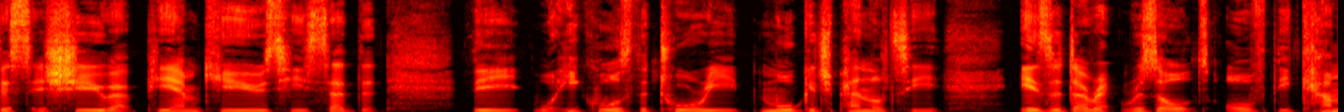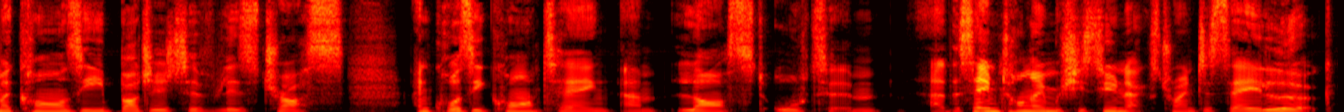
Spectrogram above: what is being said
this issue at PMQs. He said that the what he calls the Tory mortgage penalty is a direct result of the kamikaze budget of Liz Truss and Kwasi Kwarteng um, last autumn. At the same time, Rishi Sunak's trying to say, look,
